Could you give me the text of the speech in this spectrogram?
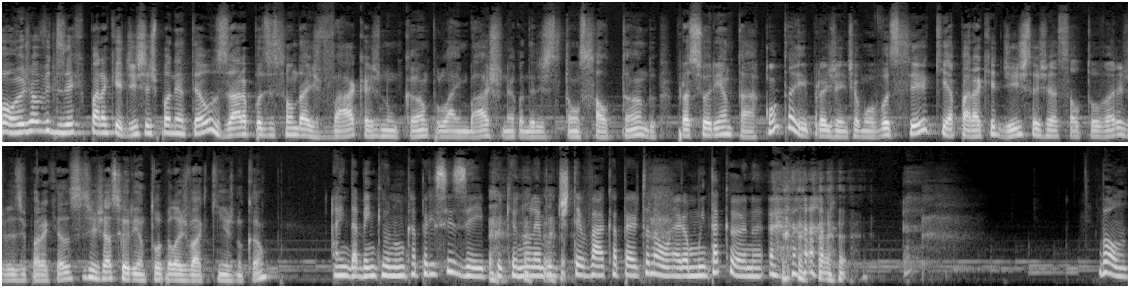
Bom, eu já ouvi dizer que paraquedistas podem até usar a posição das vacas num campo lá embaixo, né, quando eles estão saltando, para se orientar. Conta aí pra gente, amor. Você que é paraquedista, já saltou várias vezes de paraquedas, você já se orientou pelas vaquinhas no campo? Ainda bem que eu nunca precisei, porque eu não lembro de ter vaca perto, não. Era muita cana. Bom,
